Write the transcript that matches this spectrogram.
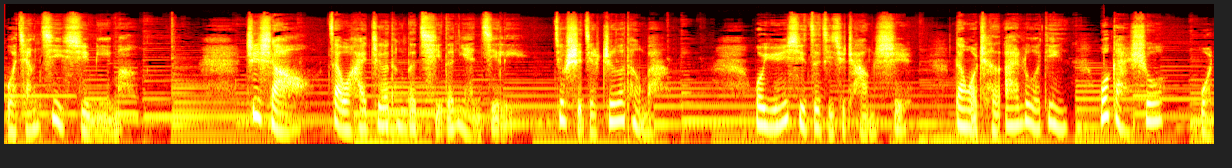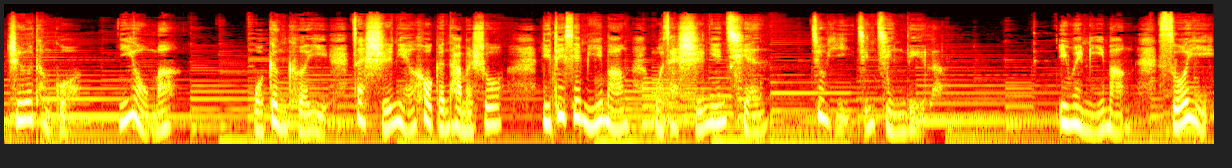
我将继续迷茫。至少在我还折腾得起的年纪里，就使劲折腾吧。我允许自己去尝试。当我尘埃落定，我敢说。我折腾过，你有吗？我更可以在十年后跟他们说，你这些迷茫，我在十年前就已经经历了。因为迷茫，所以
